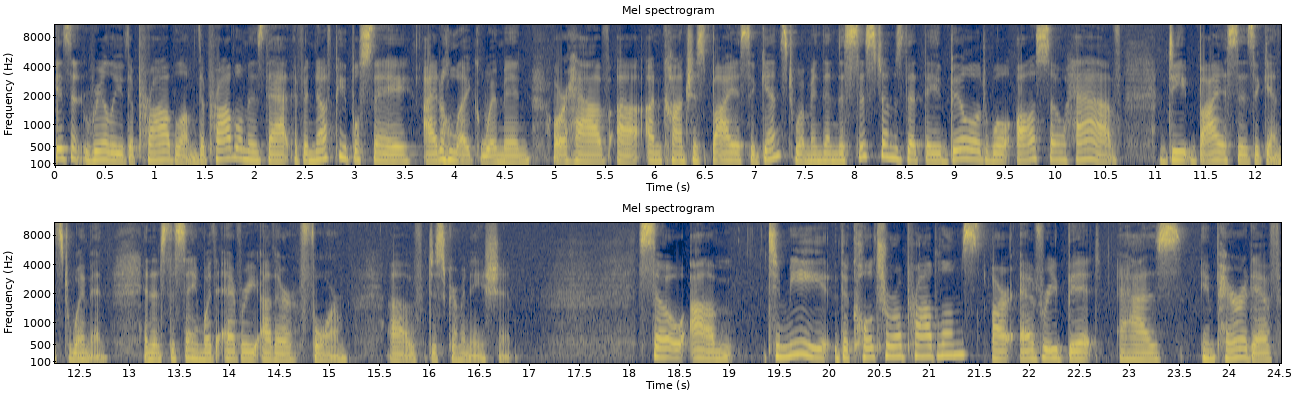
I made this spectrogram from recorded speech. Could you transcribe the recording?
isn't really the problem. The problem is that if enough people say, I don't like women or have uh, unconscious bias against women, then the systems that they build will also have deep biases against women. And it's the same with every other form of discrimination. So, um, to me, the cultural problems are every bit as imperative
